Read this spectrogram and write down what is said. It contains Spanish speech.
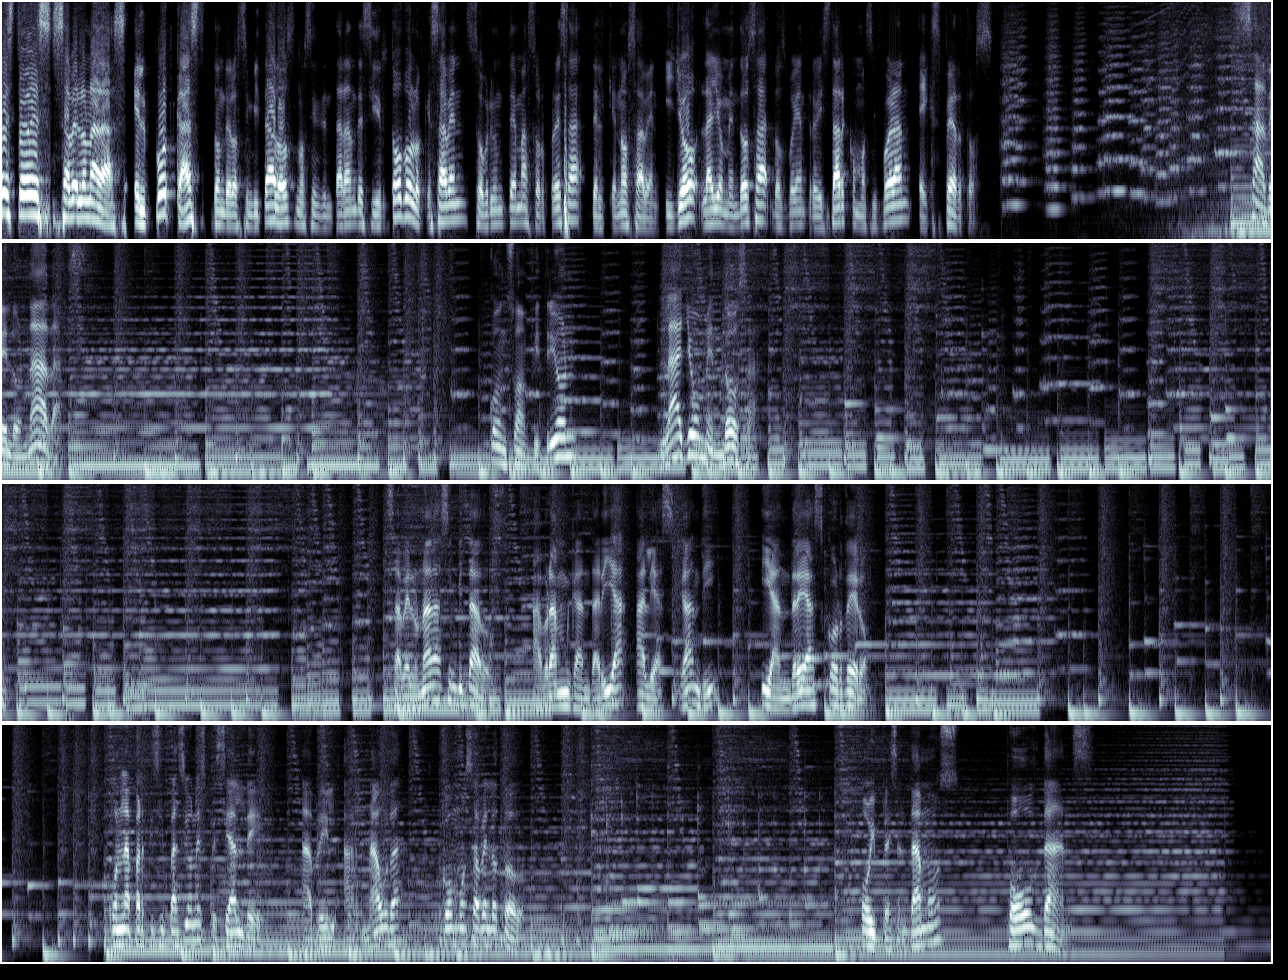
Esto es Sabelonadas, el podcast donde los invitados nos intentarán decir todo lo que saben sobre un tema sorpresa del que no saben. Y yo, Layo Mendoza, los voy a entrevistar como si fueran expertos. Sabelonadas. Con su anfitrión, Layo Mendoza. Sabelonadas invitados, Abraham Gandaría alias Gandhi y Andreas Cordero. Con la participación especial de Abril Arnauda, como Sabelo Todo. Hoy presentamos Pole Dance.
